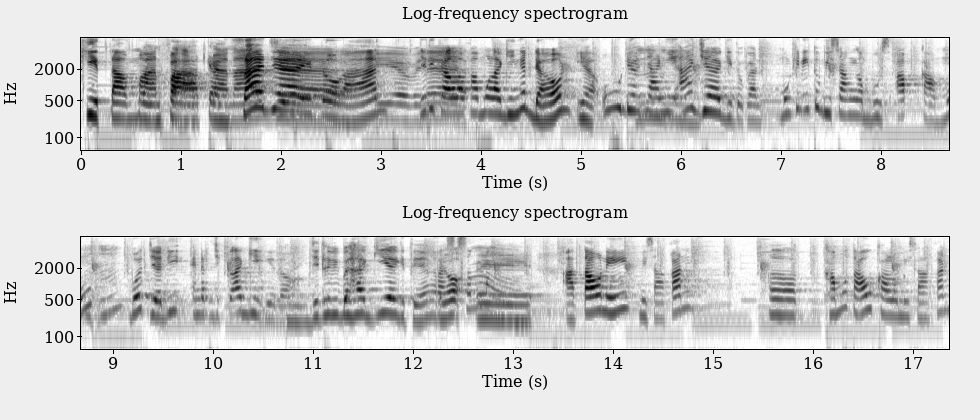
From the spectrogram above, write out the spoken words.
kita manfaatkan, Manfaatkan saja aja. itu kan. Iya, Jadi kalau kamu lagi ngedown, ya udah nyanyi Mm. aja gitu kan. Mungkin itu bisa nge-boost up kamu Mm-mm. buat jadi energik lagi gitu. Hmm, jadi lebih bahagia gitu ya ngerasa Yo, seneng eh. Atau nih, misalkan eh, kamu tahu kalau misalkan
